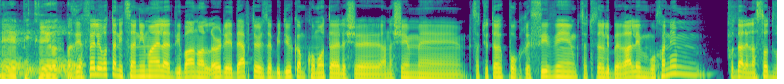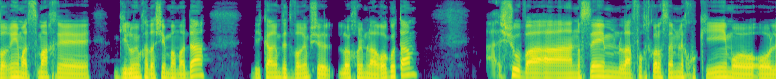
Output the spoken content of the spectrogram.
אה, פטריות. אז יפה לראות את הניצנים האלה, דיברנו על early adapters, זה בדיוק המקומות האלה שאנשים אה, קצת יותר פרוגרסיביים, קצת יותר ליברליים, מוכנים, אתה יודע, לנסות דברים על סמך אה, גילויים חדשים במדע, בעיקר אם זה דברים שלא יכולים להרוג אותם. שוב, הנושא אם להפוך את כל הסמים לחוקיים או, או ל...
